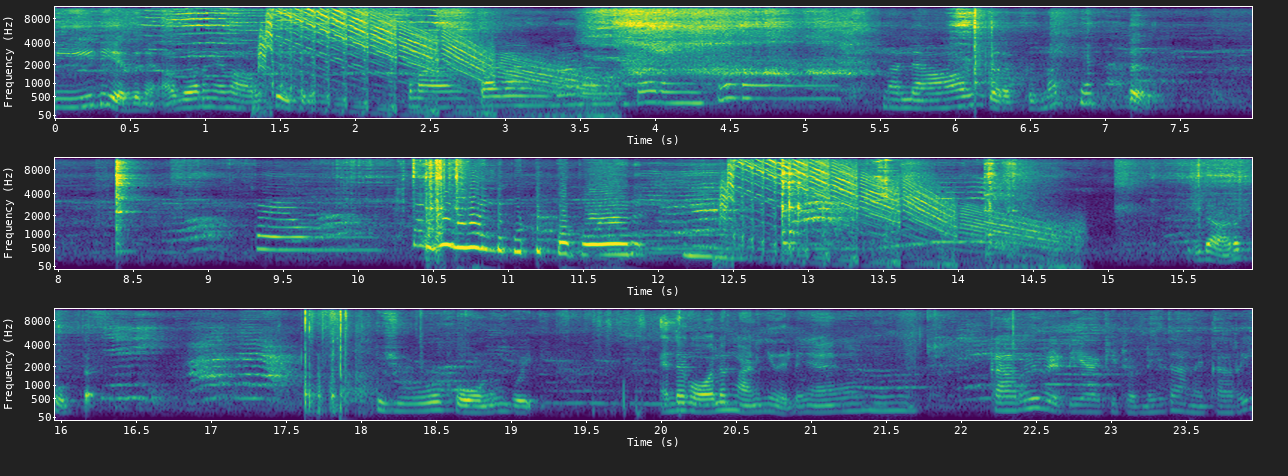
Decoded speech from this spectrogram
വീതി അതിന്. അതാണ് ഞാൻ നിറച്ച് വെച്ചിരുന്നത് നല്ല ആവി കിടക്കുന്ന പുട്ട്. പുട്ടിപ്പോ പോയത്. ഇതാണ് പുട്ട്. അയ്യോ ഫോണും പോയി. എന്റെ കോലം കാണിക്കുന്നില്ല. ഞാൻ കറി റെഡിയാക്കിയിട്ടുണ്ട്. ഇതാണ് കറി.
